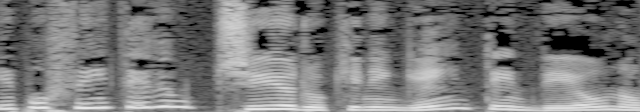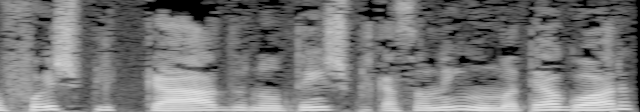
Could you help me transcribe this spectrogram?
E por fim teve um tiro que ninguém entendeu, não foi explicado, não tem explicação nenhuma até agora,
